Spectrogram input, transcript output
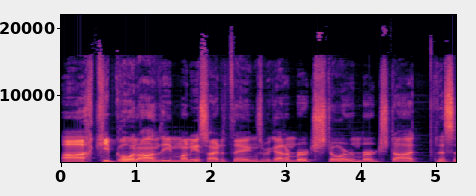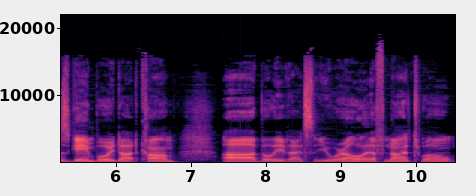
Uh, keep going on the money side of things. We got a merch store, merch.thisisgameboy.com. Uh, I believe that's the URL. If not, well,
